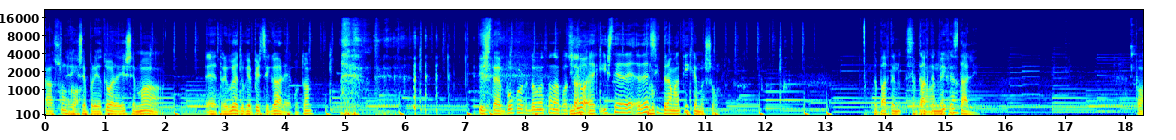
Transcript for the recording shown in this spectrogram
ka shumë kohë E kishe përjetuar, ishe, ma tregoje duke pirë cigare, e kupton? Ishte e bukur, do me thënë, apo qa? Jo, e, ishte edhe, edhe si dramatike më shumë. Të paktën, si të paktën me kristalin. Po,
